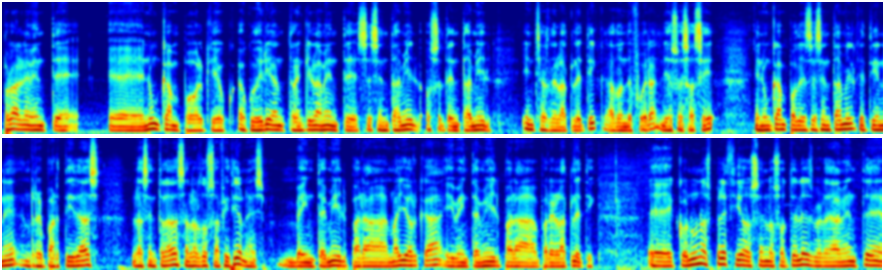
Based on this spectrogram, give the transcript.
probablemente eh, en un campo al que ac- acudirían tranquilamente 60.000 o 70.000 hinchas del Athletic, a donde fueran, y eso es así, en un campo de 60.000 que tiene repartidas las entradas a las dos aficiones, 20.000 para Mallorca y 20.000 para, para el Athletic. Eh, con unos precios en los hoteles verdaderamente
